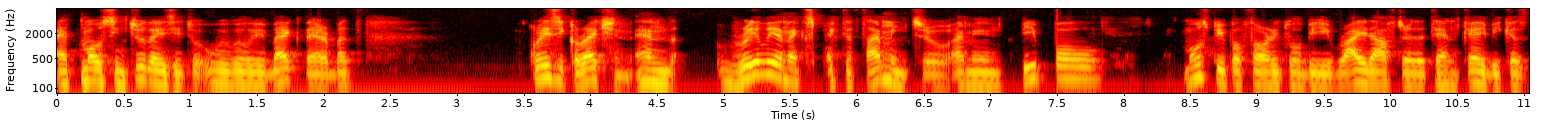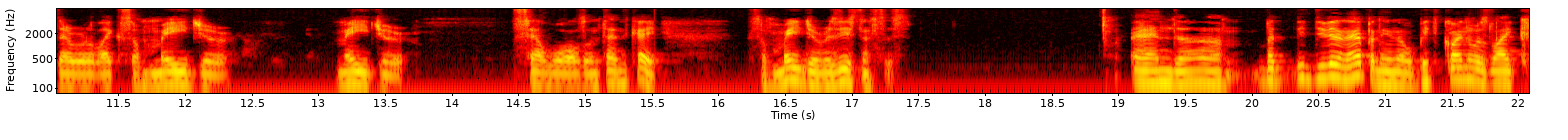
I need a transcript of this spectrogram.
at most in two days it we will be back there. But crazy correction and really unexpected timing too. I mean, people most people thought it will be right after the 10k because there were like some major major sell walls on 10k some major resistances and uh, but it didn't happen you know. Bitcoin was like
